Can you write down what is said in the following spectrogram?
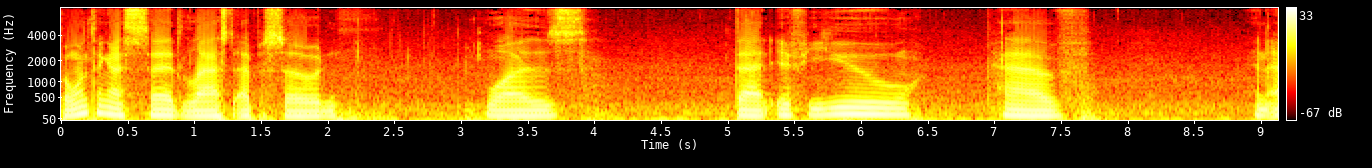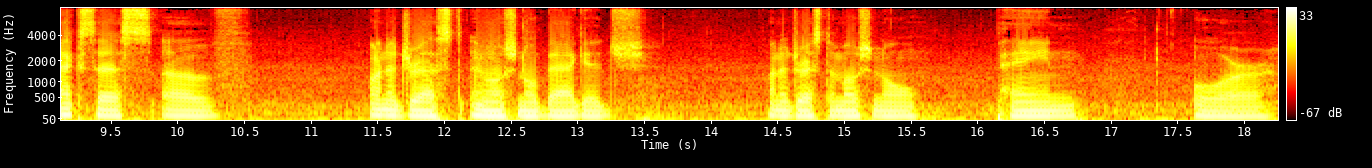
But one thing I said last episode was that if you have an excess of unaddressed emotional baggage, unaddressed emotional pain, or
